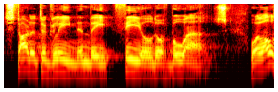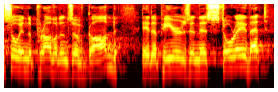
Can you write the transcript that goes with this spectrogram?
started to glean in the field of Boaz. Well, also in the providence of God, it appears in this story that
